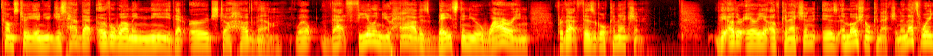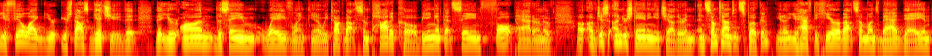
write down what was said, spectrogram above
comes to you and you just have that overwhelming need, that urge to hug them. Well, that feeling you have is based in your wiring for that physical connection. The other area of connection is emotional connection. And that's where you feel like your, your spouse gets you, that, that you're on the same wavelength. You know, we talk about simpatico, being at that same thought pattern of, uh, of just understanding each other. And, and sometimes it's spoken. You know, you have to hear about someone's bad day and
